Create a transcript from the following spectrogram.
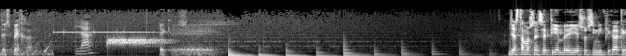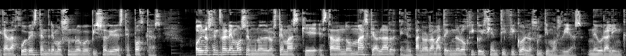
Despeja. La. X. Ya estamos en septiembre y eso significa que cada jueves tendremos un nuevo episodio de este podcast. Hoy nos centraremos en uno de los temas que está dando más que hablar en el panorama tecnológico y científico en los últimos días, Neuralink.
